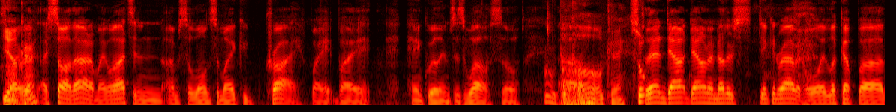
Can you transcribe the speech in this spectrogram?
So Yeah. I, read- I saw that. I'm like, well, that's in "I'm So Lonesome I Could Cry" by by Hank Williams as well. So, oh, okay. so, so then down down another stinking rabbit hole. I look up. Uh,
